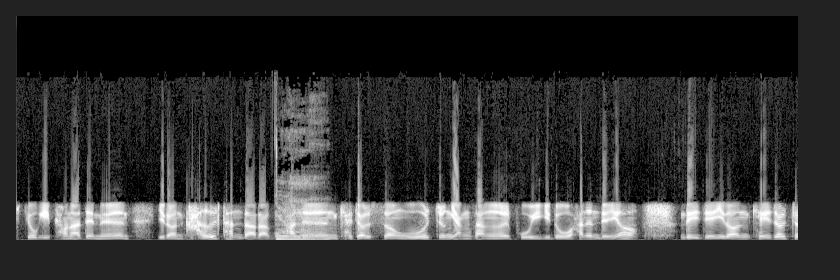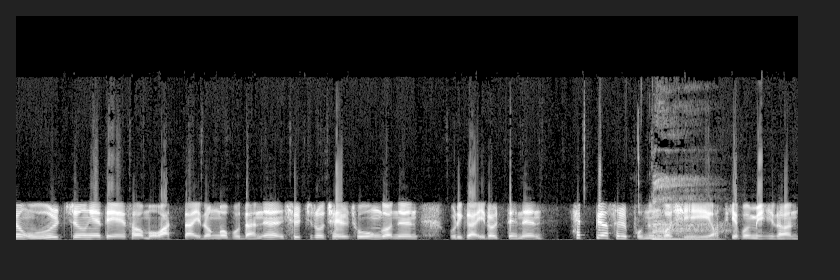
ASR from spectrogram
식욕이 변화되는 이런 가을 탄다라고 네. 하는 계절성 우울증 양상을 보이기도 하는데요. 근데 이제 이런 계절적 우울 증에 대해서 뭐 왔다 이런 거보다는 실제로 제일 좋은 거는 우리가 이럴 때는 햇볕을 보는 아. 것이 어떻게 보면 이런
